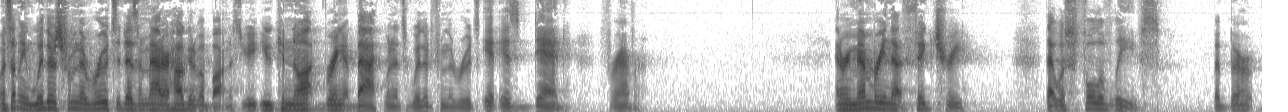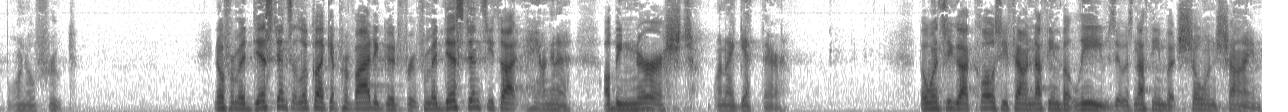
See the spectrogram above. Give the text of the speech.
When something withers from the roots, it doesn't matter how good of a botanist. You, you cannot bring it back when it's withered from the roots. It is dead forever. And remembering that fig tree that was full of leaves, but bore, bore no fruit. You know, from a distance, it looked like it provided good fruit. From a distance, you thought, hey, I'm gonna, I'll be nourished when I get there. But once you got close, you found nothing but leaves. It was nothing but show and shine.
